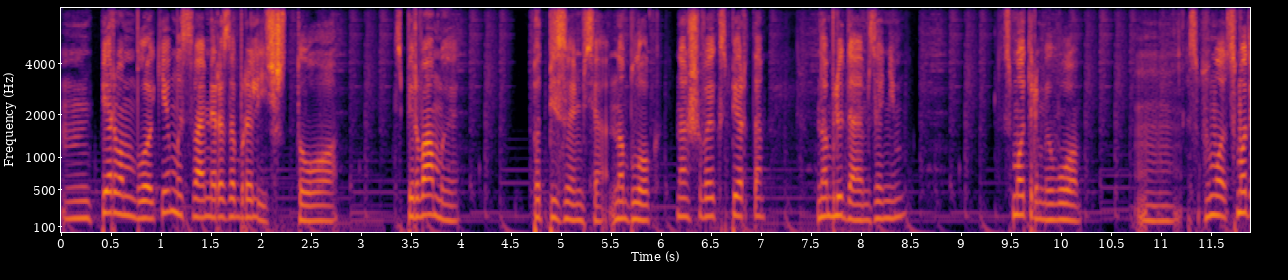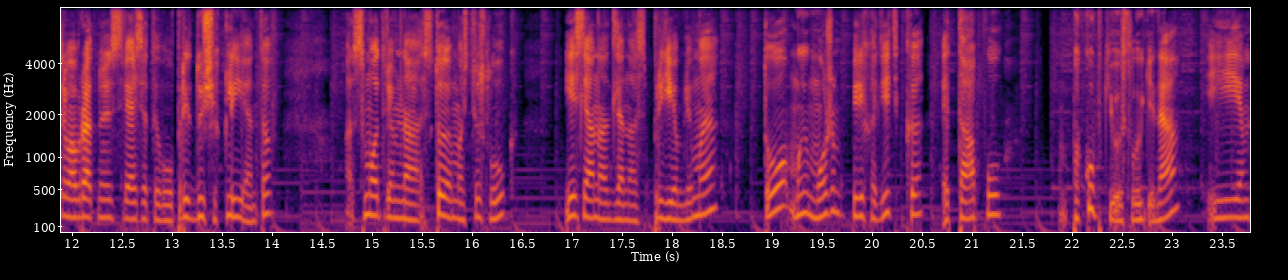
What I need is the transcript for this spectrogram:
в первом блоке мы с вами разобрались, что сперва мы подписываемся на блог нашего эксперта, наблюдаем за ним, смотрим его, смотрим обратную связь от его предыдущих клиентов, смотрим на стоимость услуг. Если она для нас приемлемая, то мы можем переходить к этапу покупки услуги, да. И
